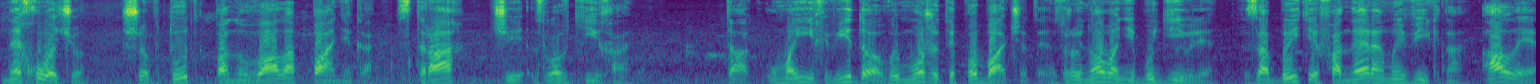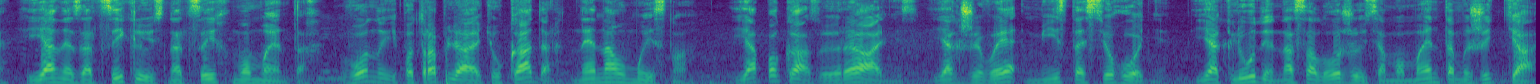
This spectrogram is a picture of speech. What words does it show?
Не хочу, щоб тут панувала паніка, страх чи зловтіха. Так, у моїх відео ви можете побачити зруйновані будівлі, забиті фанерами вікна, але я не зациклююсь на цих моментах. Вони потрапляють у кадр ненавмисно. Я показую реальність, як живе місто сьогодні, як люди насолоджуються моментами життя,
